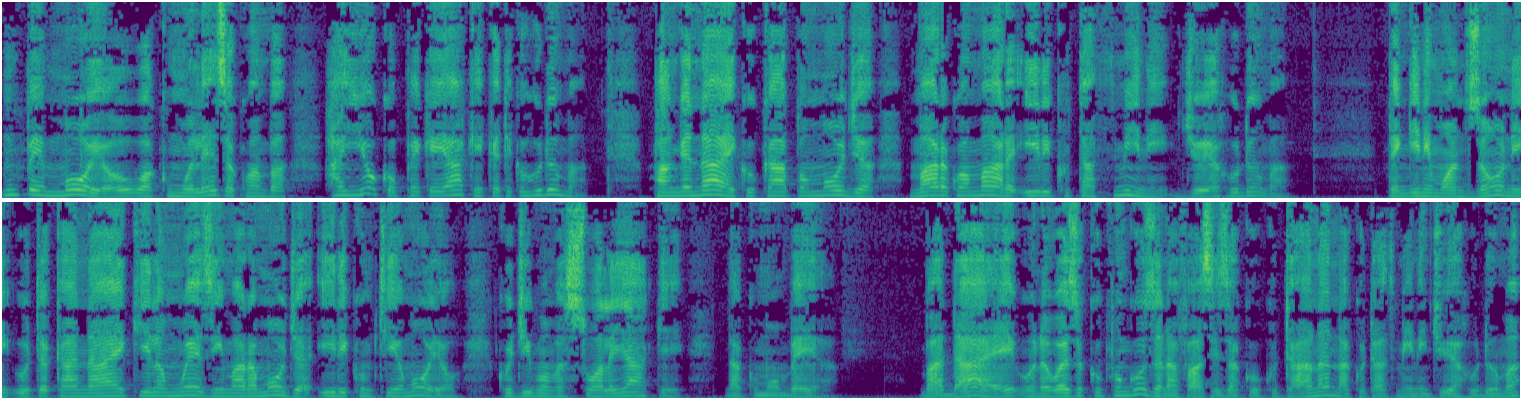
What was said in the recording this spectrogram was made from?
mpe moyo wa kumweleza kwamba hayuko peke yake katika huduma. Panga naye kukaa pamoja mara kwa mara ili kutathmini juu ya huduma. Pengine mwanzoni utakaa naye kila mwezi mara moja ili kumtia moyo, kujibu maswali yake na kumwombea. Baadaye unaweza kupunguza nafasi za kukutana na kutathmini juu ya huduma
